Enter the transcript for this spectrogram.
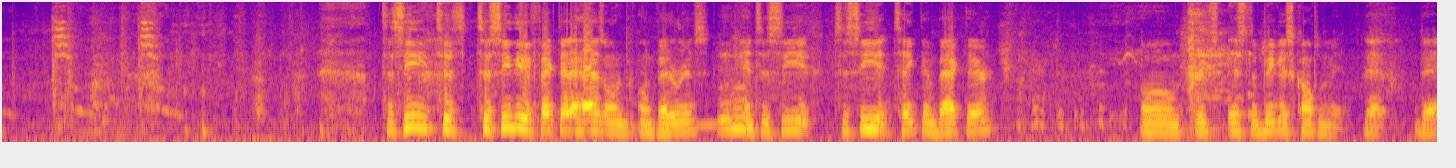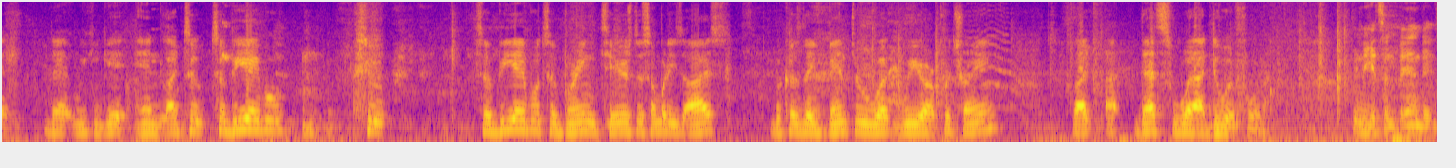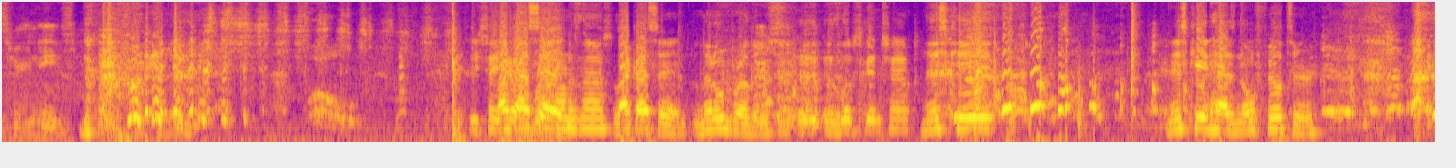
to see to to see the effect that it has on on veterans, Mhm. and to see it to see it take them back there. Um, it's it's the biggest compliment that that that we can get, and like to to be able to to be able to bring tears to somebody's eyes because they've been through what we are portraying. Like I, that's what I do it for. You need to get some band-aids for your knees. You say Like he got I a brown said- on his nose? Like I said, little brothers. His his lips getting chapped? This kid, this kid has no filter,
